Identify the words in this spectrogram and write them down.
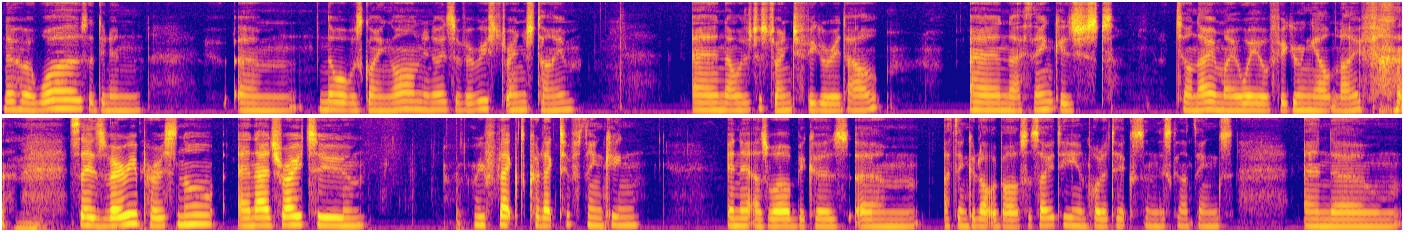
know who I was. I didn't um, know what was going on. You know, it's a very strange time, and I was just trying to figure it out. and I think it's just till now my way of figuring out life. Mm. so it's very personal, and I try to reflect collective thinking in it as well because um, I think a lot about society and politics and these kind of things. And um,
